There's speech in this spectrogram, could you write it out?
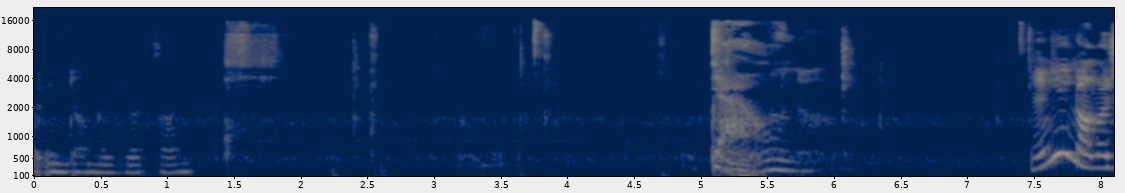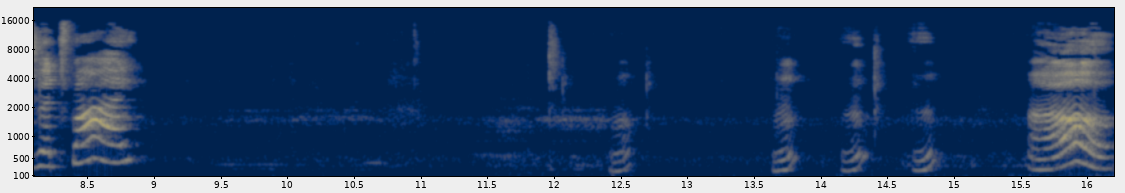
The Indominus Rex eye. Down. And you know Rex bye. Huh? Huh? Huh? Huh? Oh.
